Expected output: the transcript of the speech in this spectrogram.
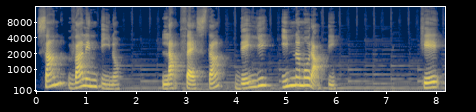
San Valentino, la festa degli innamorati, che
